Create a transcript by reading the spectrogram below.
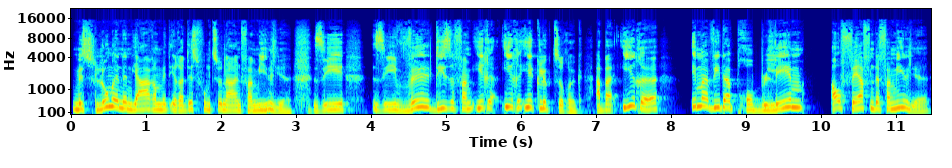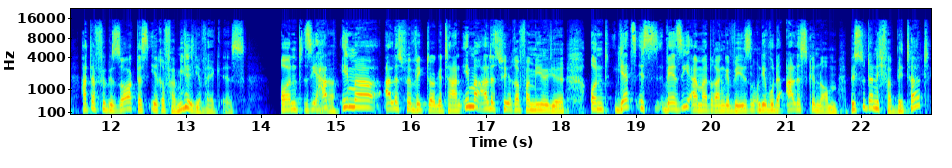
misslungenen Jahren mit ihrer dysfunktionalen Familie. Sie, sie will diese Familie, ihre, ihre, ihr Glück zurück. Aber ihre immer wieder Problem aufwerfende Familie hat dafür gesorgt, dass ihre Familie weg ist. Und sie hat immer alles für Victor getan, immer alles für ihre Familie. Und jetzt ist, wäre sie einmal dran gewesen und ihr wurde alles genommen. Bist du da nicht verbittert?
